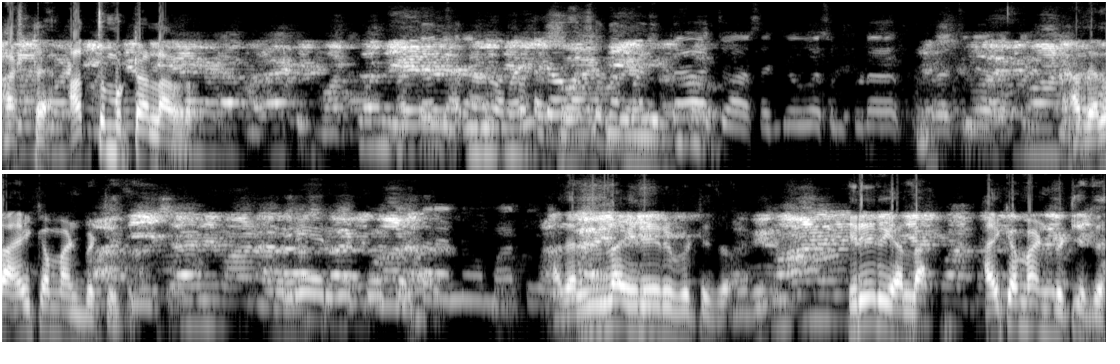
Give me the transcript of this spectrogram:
ಅಷ್ಟೇ, ಹತ್ತು ಮುಟ್ಟಲ್ಲ ಅವರು. ಜ-. ಅದೆಲ್ಲ ಹೈಕಮಾಂಡ್ ಬಿಟ್ಟಿದ್ದು. ಅದೆಲ್ಲ ಹಿರಿಯರು ಬಿಟ್ಟಿದ್ದು. ಹಿರಿಯರಿಗೆಲ್ಲ, ಹೈಕಮಾಂಡ್ ಬಿಟ್ಟಿದ್ದು.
